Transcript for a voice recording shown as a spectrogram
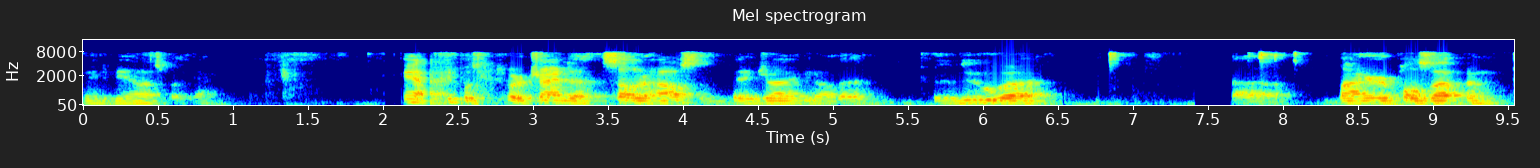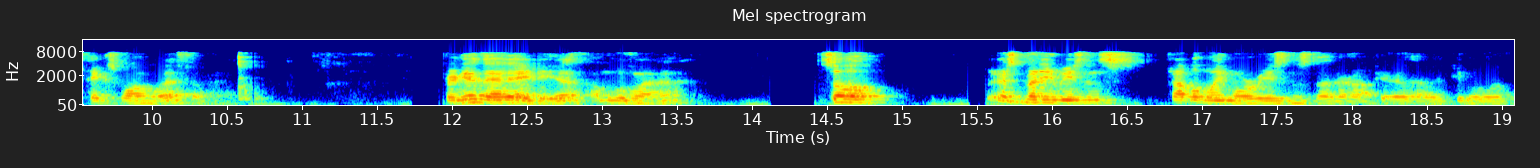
I mean, to be honest with you. Yeah, people who are trying to sell their house and they drive, you know, the, the new uh, uh, buyer pulls up and takes one with them. Forget that idea. I'll move on. So there's many reasons, probably more reasons than are up here that people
